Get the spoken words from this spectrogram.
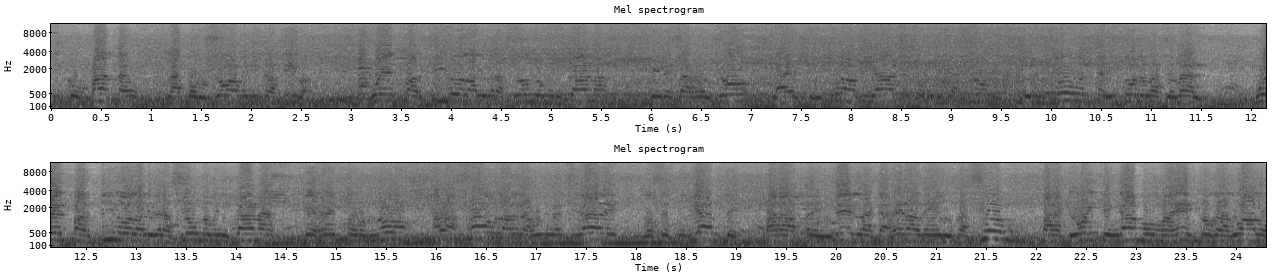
y combatan la corrupción administrativa. Fue el Partido de la Liberación Dominicana que desarrolló la estructura vial de comunicación en todo el territorio nacional. Fue el Partido de la Liberación Dominicana que retornó a las aulas de las universidades los estudiantes para aprender la carrera de educación, para que hoy tengamos maestros graduados,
